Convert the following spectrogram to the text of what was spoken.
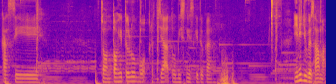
kasih contoh itu lu mau kerja atau bisnis gitu kan. Ini juga sama.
